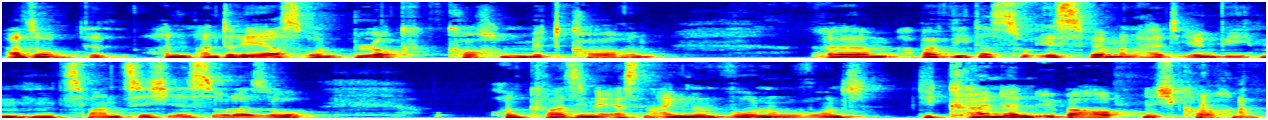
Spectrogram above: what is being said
Also, äh, Andreas und Block kochen mit Korn. Ähm, aber wie das so ist, wenn man halt irgendwie hm, 20 hm, ist oder so und quasi in der ersten eigenen Wohnung wohnt, die können überhaupt nicht kochen.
